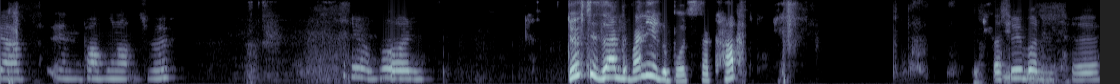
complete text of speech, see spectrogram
Hat in ein paar Monaten zwölf. Jawohl. Dürft ihr sagen, wann ihr Geburtstag habt? Was will man? Hä?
